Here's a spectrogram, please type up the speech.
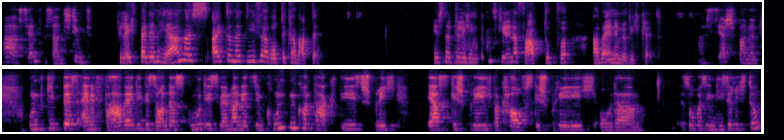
Ah, sehr interessant, stimmt. Vielleicht bei den Herren als Alternative rote Krawatte. Ist natürlich ein ganz kleiner Farbtupfer, aber eine Möglichkeit. Ah, sehr spannend. Und gibt es eine Farbe, die besonders gut ist, wenn man jetzt im Kundenkontakt ist, sprich Erstgespräch, Verkaufsgespräch oder sowas in diese Richtung?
